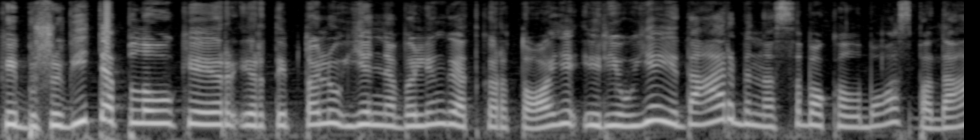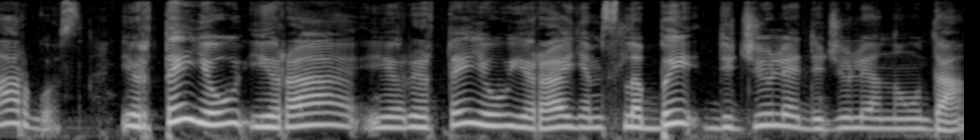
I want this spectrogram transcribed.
kaip žuvytė plaukia ir, ir taip toliau, jie nevalingai atkartoja ir jau jie įdarbina savo kalbos padargus. Ir tai jau yra, ir, ir tai jau yra jiems labai didžiulė, didžiulė nauda.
